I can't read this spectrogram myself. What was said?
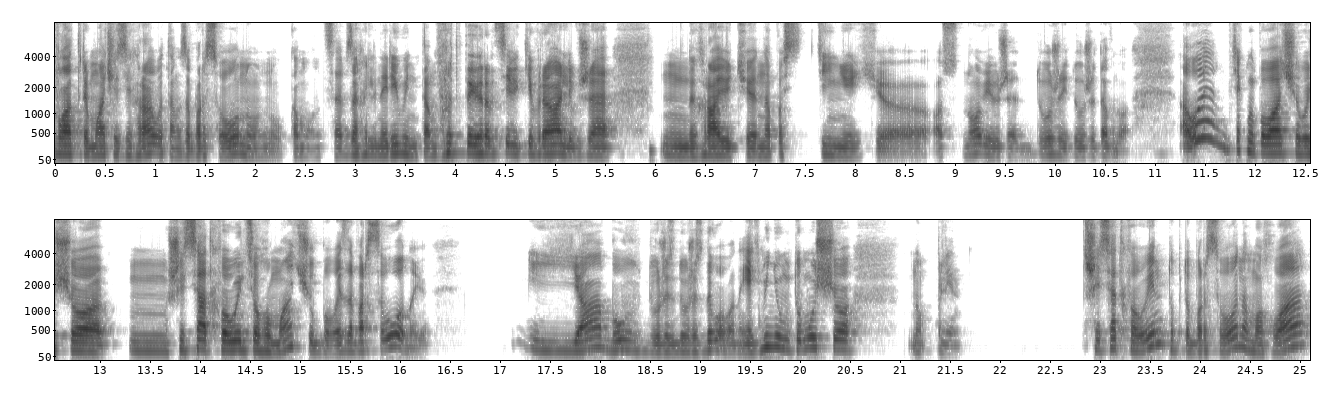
2-3 матчі зіграли там за Барселону. Ну камон, це взагалі не рівень там тих гравців, які в реалі вже м, грають на постійній е, основі вже дуже і дуже давно. Але як ми побачили, що 60 хвилин цього матчу були за Барселоною. І я був дуже дуже здивований. Як мінімум, тому що, ну, блін, 60 хвилин, тобто Барселона могла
